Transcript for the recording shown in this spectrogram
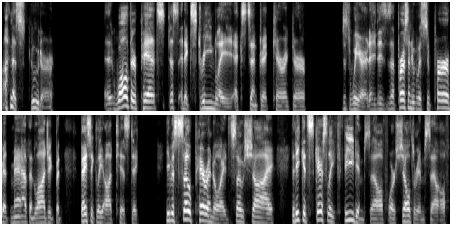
on a scooter. Uh, Walter Pitts, just an extremely eccentric character, just weird. He's a person who was superb at math and logic, but basically autistic. He was so paranoid, so shy, that he could scarcely feed himself or shelter himself.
